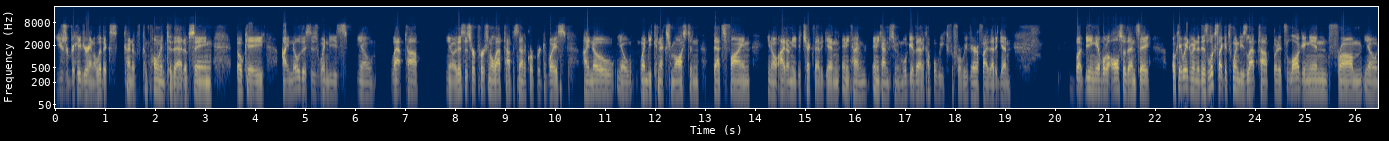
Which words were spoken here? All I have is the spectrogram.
user behavior analytics kind of component to that of saying, okay, I know this is Wendy's you know laptop you know, this is her personal laptop. It's not a corporate device. I know, you know, Wendy connects from Austin. That's fine. You know, I don't need to check that again anytime anytime soon. We'll give that a couple weeks before we verify that again. But being able to also then say, okay, wait a minute, this looks like it's Wendy's laptop, but it's logging in from, you know,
